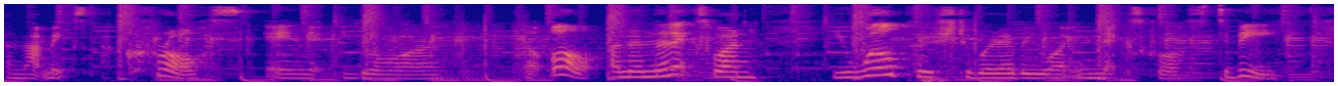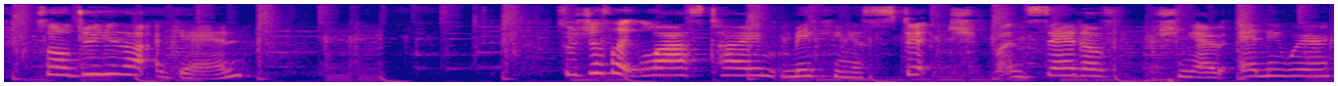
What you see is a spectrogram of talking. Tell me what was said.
and that makes a cross in your ball. And then the next one, you will push to wherever you want your next cross to be. So I'll do that again. So just like last time, making a stitch, but instead of pushing it out anywhere,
